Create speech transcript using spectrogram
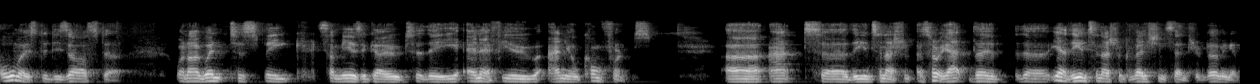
almost a disaster when I went to speak some years ago to the NFU annual conference uh, at uh, the international uh, sorry at the the yeah the International Convention Centre in Birmingham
